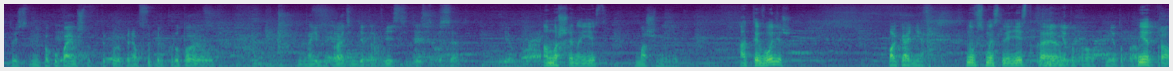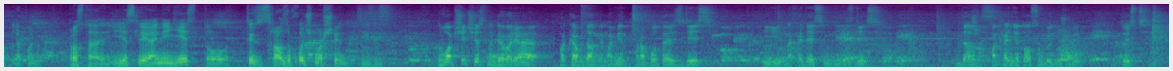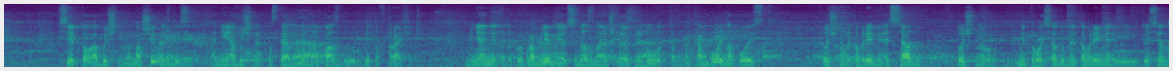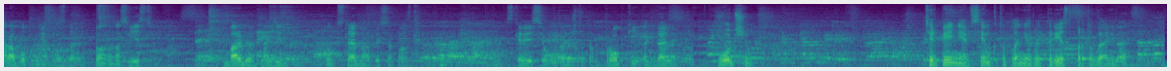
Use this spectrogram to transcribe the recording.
То есть не покупаем что-то такое прям супер крутое. Вот. На еду тратим где-то 200-250 евро. А машина есть? Машины нет. А ты водишь? Пока нет. Ну, в смысле, есть такая... Не- Нету права. Нету права. Нет прав, я понял. Просто если они есть, то ты сразу хочешь машину. Ну, вообще, честно говоря, пока в данный момент работая здесь и находясь именно здесь, даже пока нету особой нужды. То есть все, кто обычно на машинах здесь, они обычно постоянно где-то опаздывают, где-то в трафике. У меня нету такой проблемы, я всегда знаю, что я приду вот там на конвой, на поезд, точно в это время я сяду, точно в метро сяду на это время, и то есть я на работу не опоздаю. У нас есть Барбер один, он постоянно то есть опаздывает. Скорее всего, потому что там пробки и так далее. В общем, терпение всем, кто планирует переезд в Португалию. Да.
